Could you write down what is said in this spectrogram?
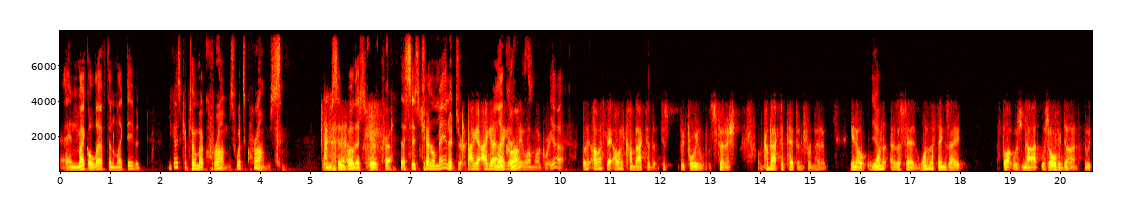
and Michael left, and I'm like, David, you guys kept talking about crumbs. What's crumbs? And you said, oh, that's good. That's his general manager. I got. I got. I'm like, I got to say one more great. Yeah. I want to say I want to come back to the just before we finish. I'll come back to Pippen for a minute. You know, Yeah. one as I said, one of the things I thought was not was overdone. There were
